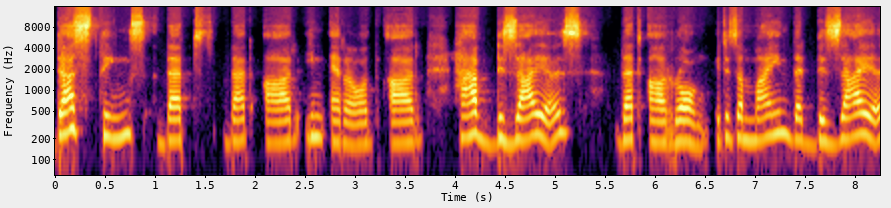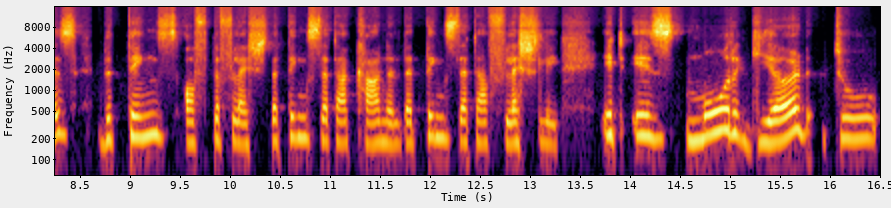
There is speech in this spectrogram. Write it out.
does things that that are in error, are have desires that are wrong. It is a mind that desires the things of the flesh, the things that are carnal, the things that are fleshly. It is more geared to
